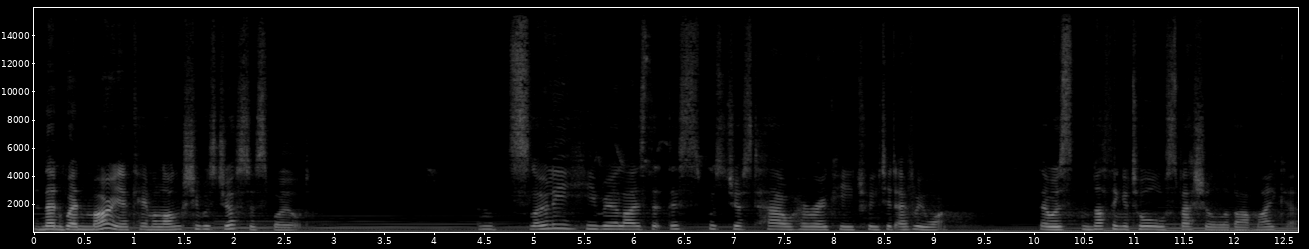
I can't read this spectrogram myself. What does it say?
And then when Maria came along, she was just as spoiled. And slowly he realized that this was just how Hiroki treated everyone. There was nothing at all special about Micah.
